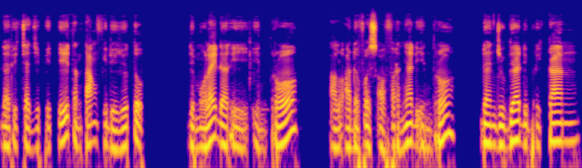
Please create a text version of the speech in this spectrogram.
dari ChatGPT tentang video YouTube. Dimulai dari intro, lalu ada voice overnya di intro, dan juga diberikan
